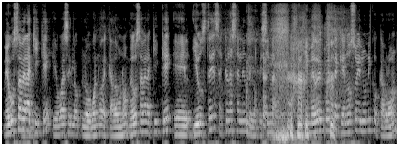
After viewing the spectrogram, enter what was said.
Me gusta ver a Kike, y voy a decir lo, bueno de cada uno. Me gusta ver a Kike, el, y ustedes a qué hora salen de la oficina. y me doy cuenta que no soy el único cabrón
